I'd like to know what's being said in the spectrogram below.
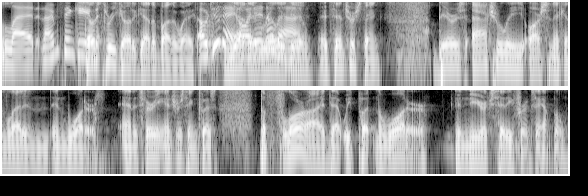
lead, and I'm thinking Those three go together, by the way. Oh, do they? Yeah, Oh, they really do. It's interesting. There's actually arsenic and lead in, in water. And it's very interesting because the fluoride that we put in the water in New York City, for example,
